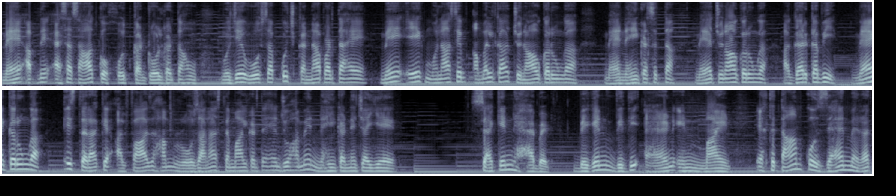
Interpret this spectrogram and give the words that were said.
मैं अपने एहसास को खुद कंट्रोल करता हूँ। मुझे वो सब कुछ करना पड़ता है। मैं एक मुनासिब अमल का चुनाव करूँगा। मैं नहीं कर सकता, मैं चुनाव करूँगा, अगर कभी मैं करूँगा। इस तरह के अल्फाज हम रोज़ाना इस्तेमाल करते हैं जो हमें नहीं करने चाहिए। Second habit begin with the end in mind अख्ताम को जहन में रख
